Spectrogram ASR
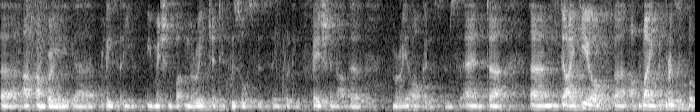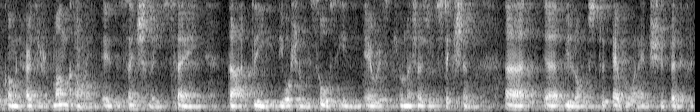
Uh, I'm very uh, pleased that you, you mentioned about marine genetic resources, including fish and other marine organisms. And uh, um, the idea of uh, applying the principle of common heritage of mankind is essentially saying that the, the ocean resource in areas beyond national jurisdiction uh, uh, belongs to everyone and should benefit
